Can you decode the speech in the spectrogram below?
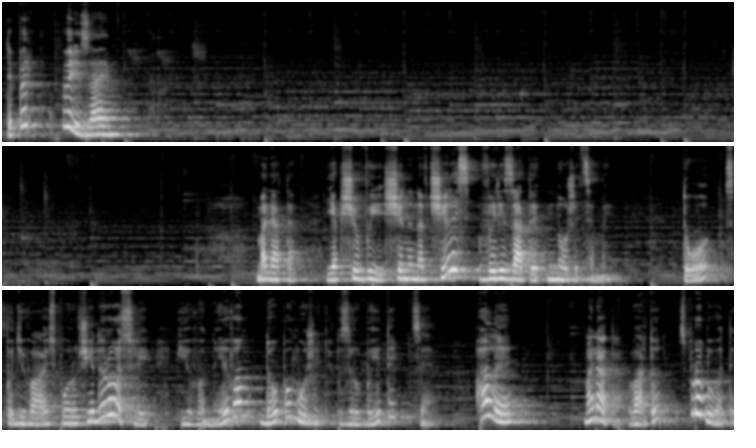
І тепер вирізаємо. Малята, якщо ви ще не навчились вирізати ножицями, то, сподіваюсь, поруч є дорослі, і вони вам допоможуть зробити це. Але, малята, варто спробувати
